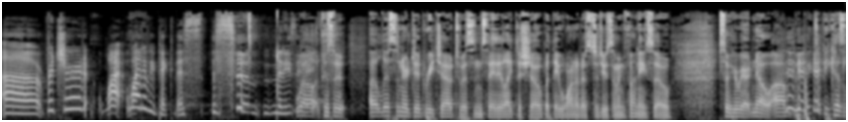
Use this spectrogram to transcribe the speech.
Uh, Richard, why why did we pick this this uh, miniseries? Well, because a, a listener did reach out to us and say they liked the show, but they wanted us to do something funny. So, so here we are. No, um, we picked it because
